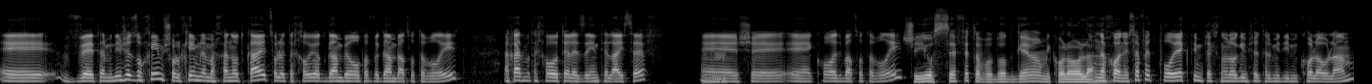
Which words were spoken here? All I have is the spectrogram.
אה, ותלמידים שזוכים שולחים למחנות קיץ או לתחרויות גם באירופה וגם בארצות הברית. אחת מהתחרויות האלה זה אינטל אייסף, אה, שקורית בארצות הברית. שהיא אוספת עבודות גמר מכל העולם. נכון, היא אוספת פרויקטים טכנולוגיים של תלמידים מכל העולם.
